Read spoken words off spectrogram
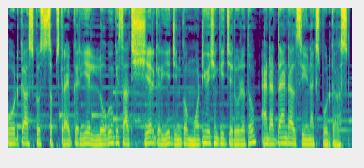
पॉडकास्ट को सब्सक्राइब करिए लोगों के साथ शेयर करिए जिनको मोटिवेशन की ज़रूरत हो and at the end I see you next podcast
